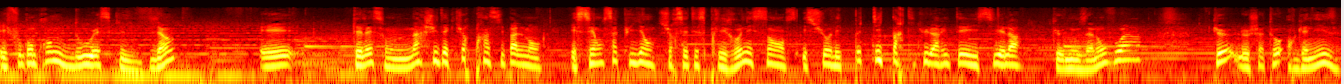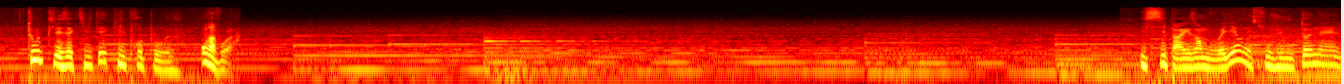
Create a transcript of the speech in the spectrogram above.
il faut comprendre d'où est-ce qu'il vient et quelle est son architecture principalement. Et c'est en s'appuyant sur cet esprit renaissance et sur les petites particularités ici et là que nous allons voir que le château organise toutes les activités qu'il propose. On va voir. Ici, par exemple, vous voyez, on est sous une tonnelle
